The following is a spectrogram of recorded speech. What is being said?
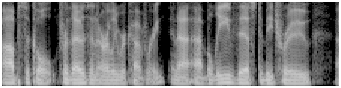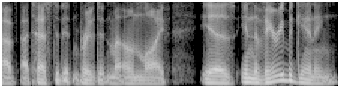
obstacle for those in early recovery. And I, I believe this to be true. I've I tested it and proved it in my own life. Is in the very beginning,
